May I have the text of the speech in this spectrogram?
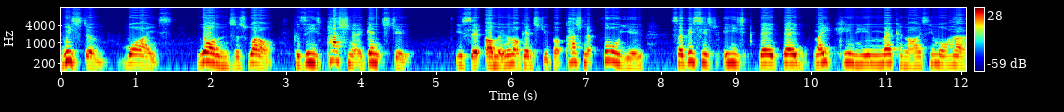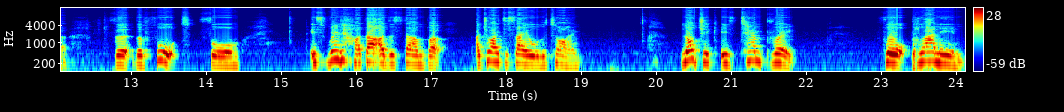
wisdom, wise, wands as well, because he's passionate against you. You say, I mean, not against you, but passionate for you. So this is he's they're they're making him recognise him or her the the thought form. It's really I don't understand, but I try to say all the time. Logic is temporary for planning.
